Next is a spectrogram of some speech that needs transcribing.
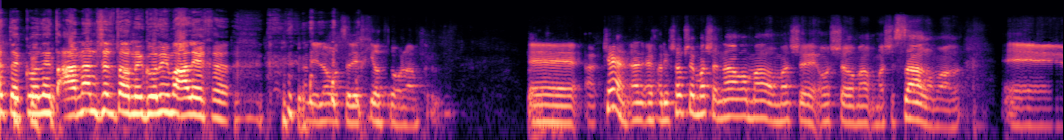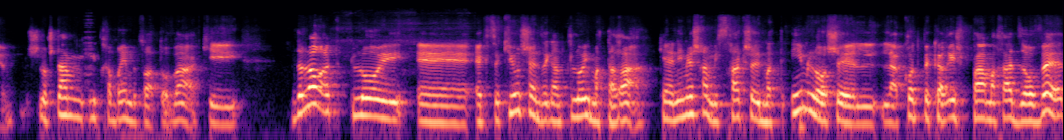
אתה קולט ענן של תרנגולים עליך. אני לא רוצה לחיות בעולם כזה. אה, כן, אני אני חושב שמה שנער אמר, מה שאושר אמר, מה שסער אמר, אה, שלושתם מתחברים בצורה טובה, כי זה לא רק תלוי execution, זה גם תלוי מטרה. כן, אם יש לך משחק שמתאים לו של להכות בכריש פעם אחת זה עובד,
